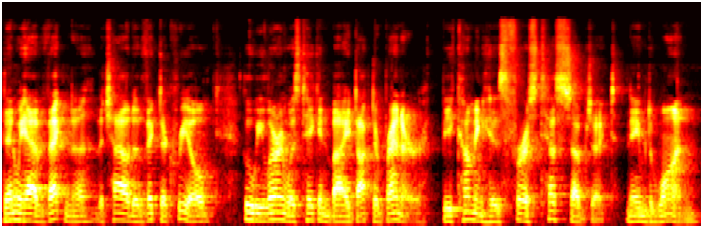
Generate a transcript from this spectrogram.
Then we have Vecna, the child of Victor Creel, who we learn was taken by Dr. Brenner, becoming his first test subject, named One.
